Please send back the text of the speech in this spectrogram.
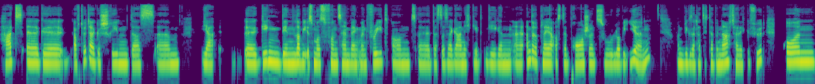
hat äh, ge, auf Twitter geschrieben, dass ähm, ja äh, gegen den Lobbyismus von Sam Bankman-Fried und äh, dass das ja gar nicht geht, gegen äh, andere Player aus der Branche zu lobbyieren. Und wie gesagt, hat sich da benachteiligt gefühlt. Und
